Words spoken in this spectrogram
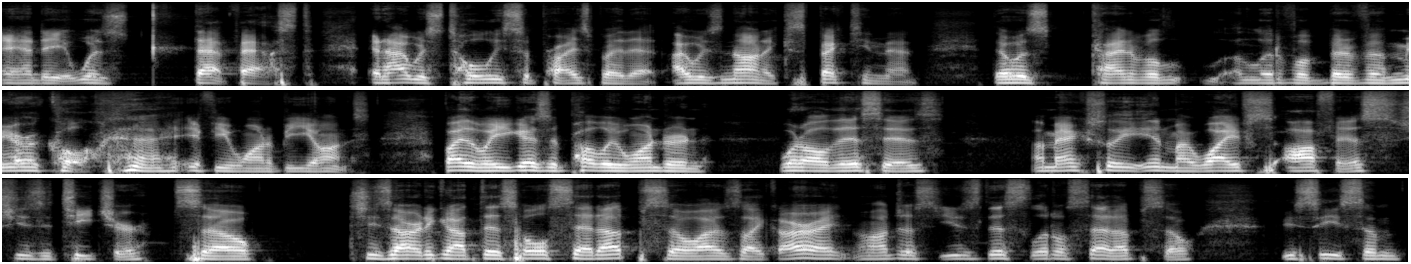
And it was that fast. And I was totally surprised by that. I was not expecting that. That was kind of a, a little bit of a miracle, if you want to be honest. By the way, you guys are probably wondering what all this is. I'm actually in my wife's office. She's a teacher. So she's already got this whole setup. So I was like, all right, I'll just use this little setup. So if you see some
